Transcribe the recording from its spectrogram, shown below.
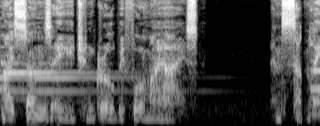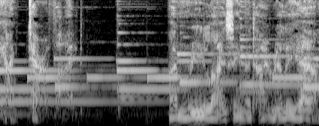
but my sons age and grow before my eyes. And suddenly I'm terrified. I'm realizing that I really am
